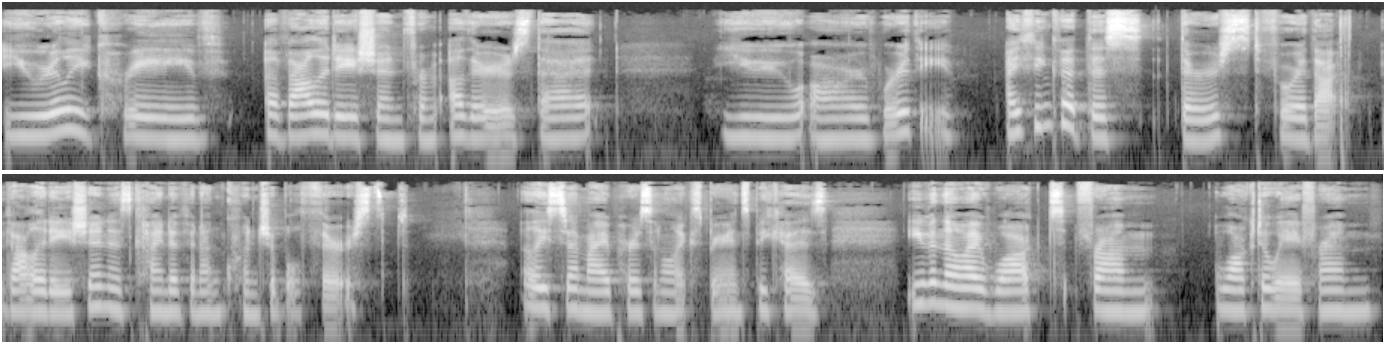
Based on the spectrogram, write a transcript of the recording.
you really crave a validation from others that you are worthy. I think that this thirst for that validation is kind of an unquenchable thirst, at least in my personal experience, because even though I walked from walked away from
